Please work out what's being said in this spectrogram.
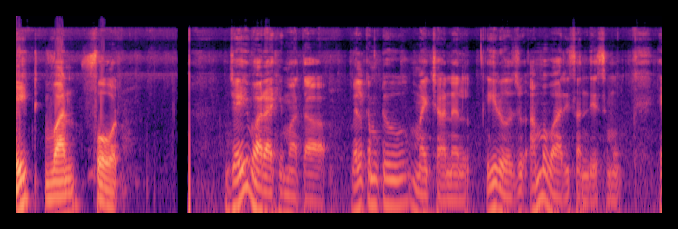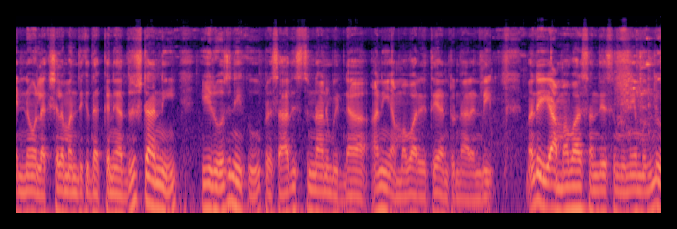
eight one four. జై Varahi Mata. Welcome to my channel. ఈరోజు అమ్మవారి సందేశము. ఎన్నో లక్షల మందికి దక్కని అదృష్టాన్ని ఈరోజు నీకు ప్రసాదిస్తున్నాను బిడ్డ అని అమ్మవారు అయితే అంటున్నారండి. మరి ఈ అమ్మవారి సందేశం వినే ముందు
